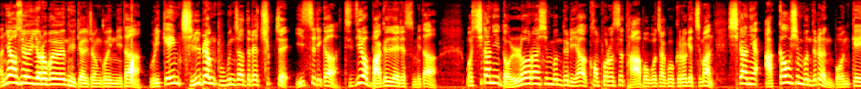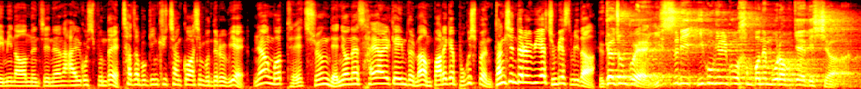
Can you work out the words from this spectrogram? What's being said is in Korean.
안녕하세요 여러분. 흑열정구입니다. 우리 게임 질병 보균자들의 축제 E3가 드디어 막을 내렸습니다. 뭐 시간이 널널하신 분들이야 컨퍼런스 다 보고 자고 그러겠지만 시간이 아까우신 분들은 뭔 게임이 나왔는지는 알고 싶은데 찾아보긴 귀찮고 하신 분들을 위해 그냥 뭐 대충 내년에 사야 할 게임들만 빠르게 보고 싶은 당신들을 위해 준비했습니다. 흑열정구의 E3 2019 한 번에 몰아보기 에디션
